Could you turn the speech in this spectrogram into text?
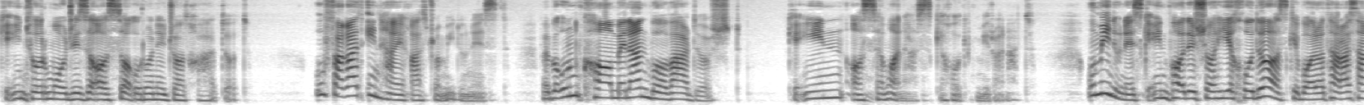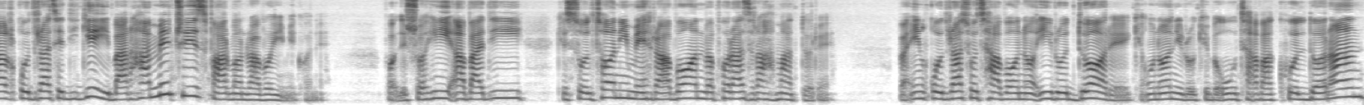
که اینطور معجزه آسا او را نجات خواهد داد. او فقط این حقیقت را می‌دونست و به اون کاملا باور داشت که این آسمان است که حکم میراند. او می‌دونست که این پادشاهی خداست که بالاتر از هر قدرت دیگه‌ای بر همه چیز فرمان روایی می‌کنه. پادشاهی ابدی که سلطانی مهربان و پر از رحمت داره و این قدرت و توانایی رو داره که اونانی رو که به او توکل دارن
